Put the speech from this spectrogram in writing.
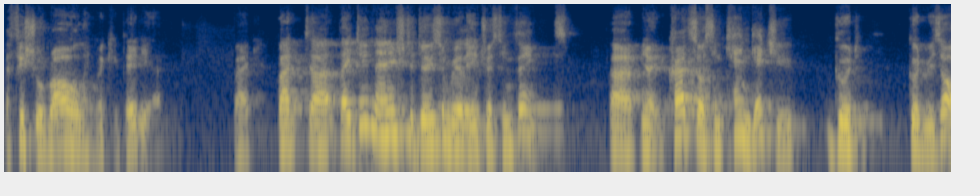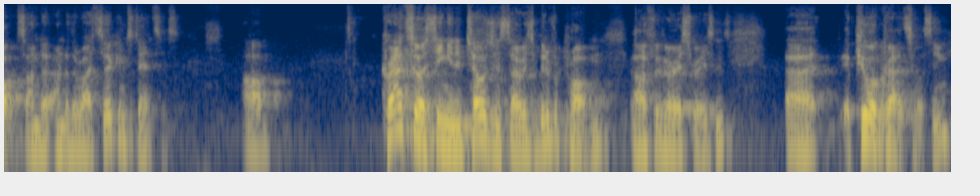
official role in Wikipedia right? But uh, they do manage to do some really interesting things. Uh, you know, crowdsourcing can get you good, good results under, under the right circumstances. Um, crowdsourcing in intelligence, though, is a bit of a problem uh, for various reasons. Uh, pure crowdsourcing,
